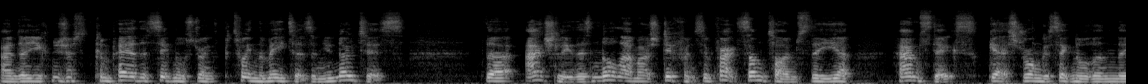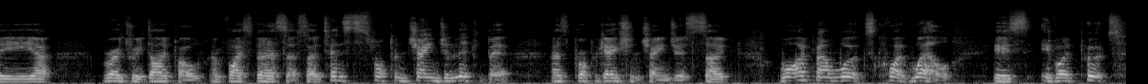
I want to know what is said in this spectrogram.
and uh, you can just compare the signal strength between the meters and you notice that actually there's not that much difference. In fact sometimes the uh, ham sticks get a stronger signal than the uh, rotary dipole and vice versa so it tends to swap and change a little bit as propagation changes. So what I found works quite well is if I put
